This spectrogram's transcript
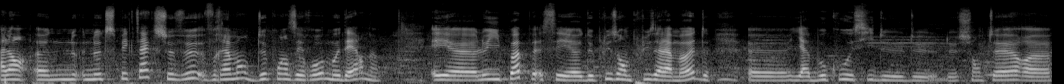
Alors, no- notre spectacle se veut vraiment 2.0 moderne. Et euh, le hip-hop, c'est euh, de plus en plus à la mode. Euh, Il y a beaucoup aussi de, chanteurs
